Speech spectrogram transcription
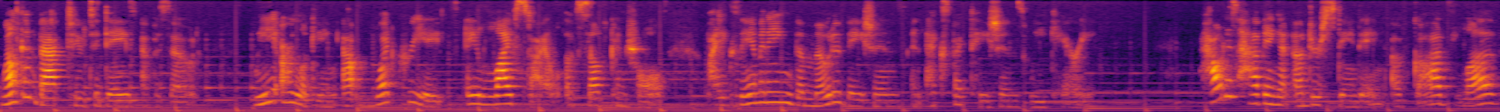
Welcome back to today's episode. We are looking at what creates a lifestyle of self control by examining the motivations and expectations we carry. How does having an understanding of God's love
